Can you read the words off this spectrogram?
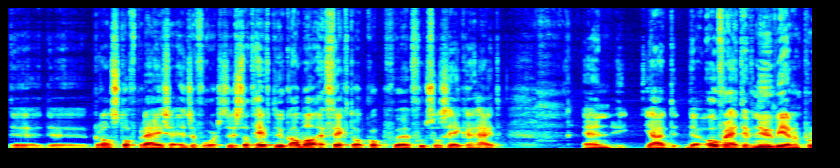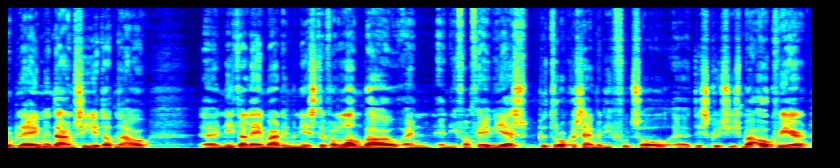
de, de brandstofprijzen enzovoorts. Dus dat heeft natuurlijk allemaal effect ook op uh, voedselzekerheid. En ja, de, de, overheid heeft nu weer een probleem. En daarom zie je dat nou uh, niet alleen maar de minister van Landbouw en, en die van VWS betrokken zijn bij die voedseldiscussies. maar ook weer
